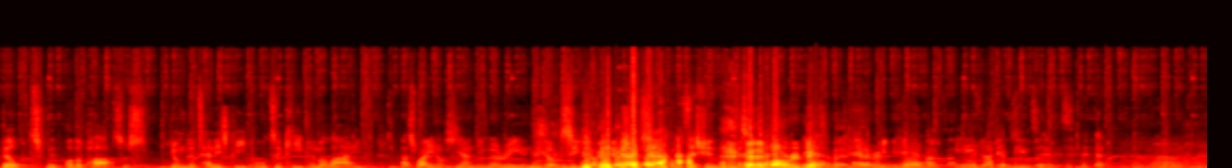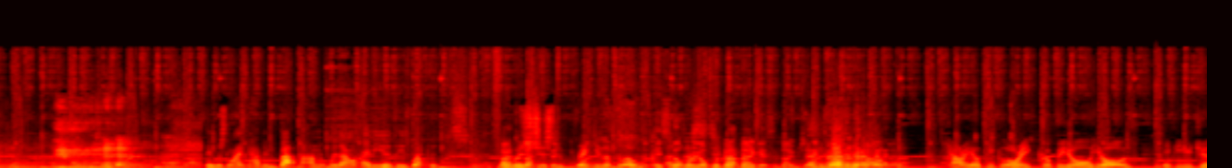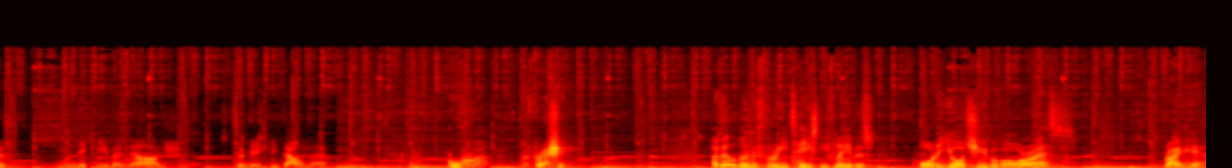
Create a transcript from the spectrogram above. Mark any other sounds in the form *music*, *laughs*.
built with other parts of younger tennis people to keep him alive. That's why you don't see Andy Murray and you don't see Djokovic in the same competition. *laughs* So *laughs* they're borrowing bits yeah, of it. repairing him. He is like a mutant. *laughs* It was like having Batman without any of his weapons. It was just a regular bloke. It's not very just- often Batman gets a name *laughs* check. Karaoke glory could be all yours if you just Nicki Minaj to make it down there. Ooh, refreshing. Available in three tasty flavours. Order your tube of ORS right here.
